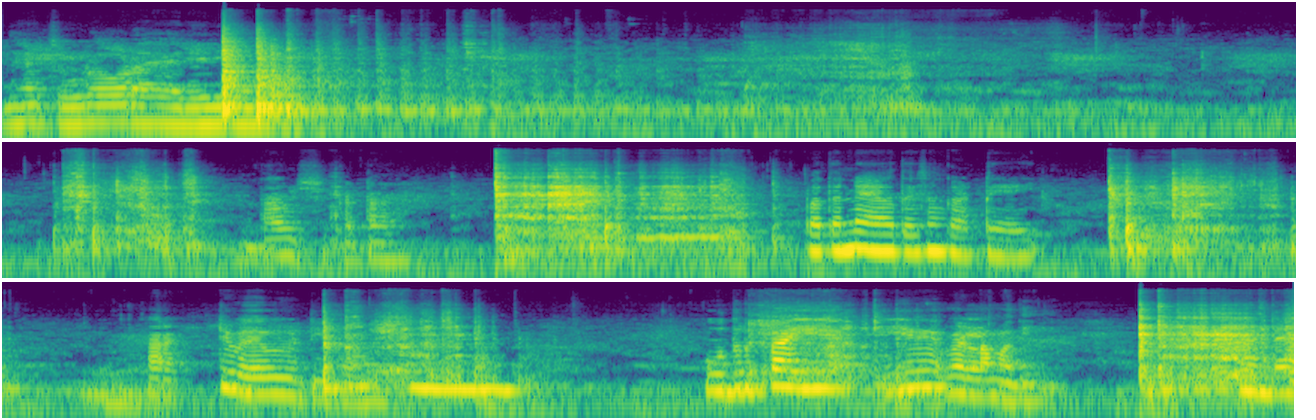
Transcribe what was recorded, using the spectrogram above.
ഇങ്ങനെ ചൂടോടെ ആവശ്യക്കട്ടാ ഇപ്പൊ തന്നെ ഏകദേശം കട്ടയായി. കറക്റ്റ് വേവ് കിട്ടിയിട്ടുണ്ട്. കുതിർത്ത ഈ ഈ വെള്ളം മതി. അതെ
